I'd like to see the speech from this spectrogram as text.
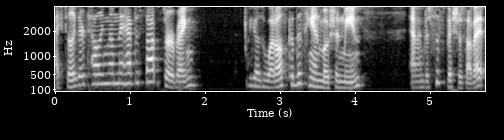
I feel like they're telling them they have to stop serving because what else could this hand motion mean? And I'm just suspicious of it.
